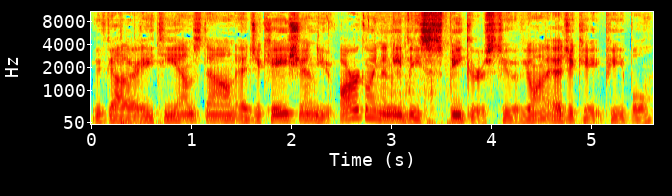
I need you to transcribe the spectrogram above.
We've got our ATMs down. Education. You are going to need these speakers too if you want to educate people.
